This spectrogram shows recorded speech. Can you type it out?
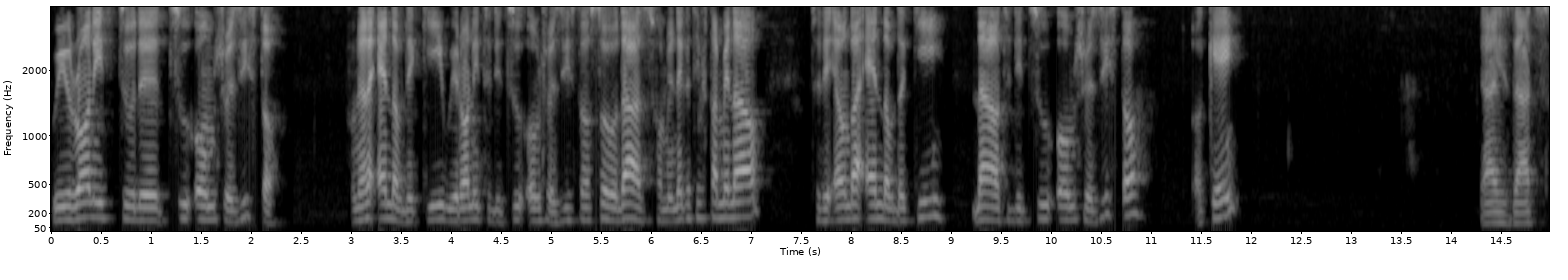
we run it to the 2 ohms resistor. From the other end of the key, we run it to the 2 ohms resistor. So that's from the negative terminal to the other end of the key, now to the 2 ohms resistor. Okay. That is that.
